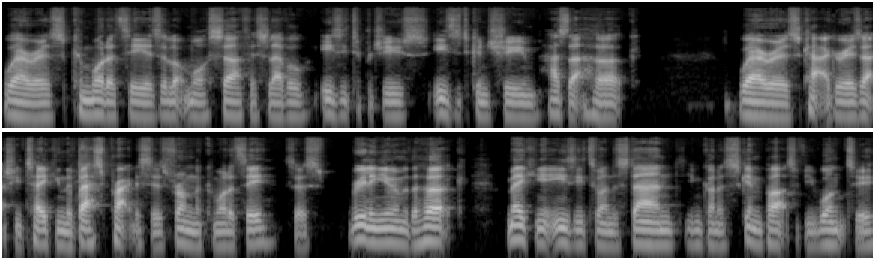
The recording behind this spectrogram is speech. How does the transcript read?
whereas commodity is a lot more surface level, easy to produce, easy to consume, has that hook. Whereas category is actually taking the best practices from the commodity. So it's reeling you in with the hook, making it easy to understand. You can kind of skim parts if you want to,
